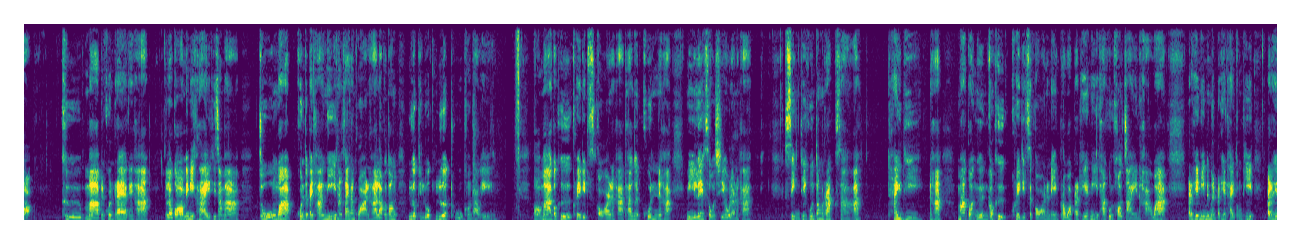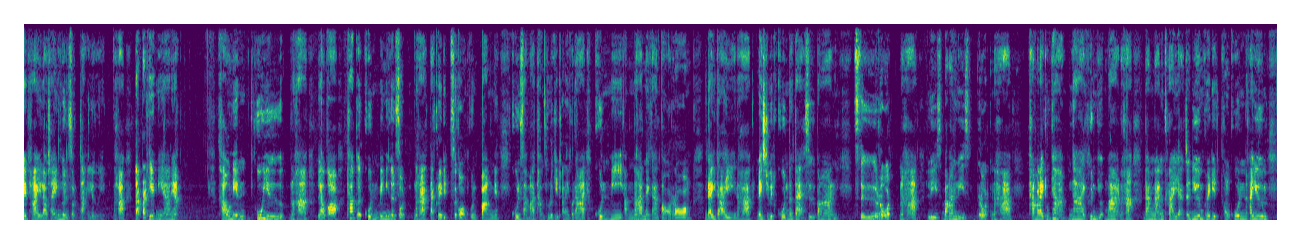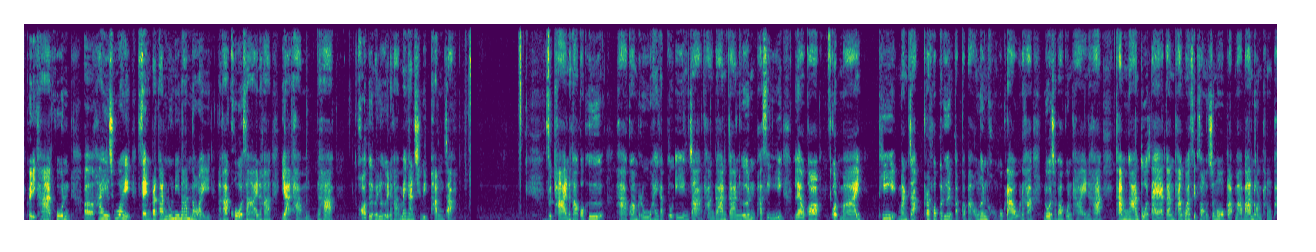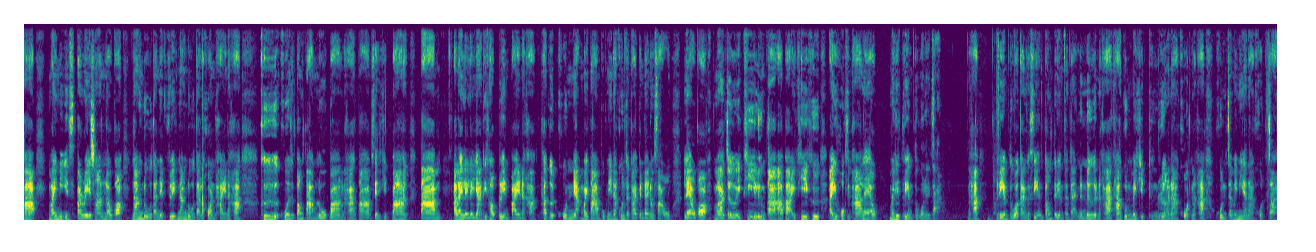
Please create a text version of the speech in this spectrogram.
คือมาเป็นคนแรกไงคะ แล้วก็ไม่มีใครที่จะมาจูงว่าควรจะไปทางนี้ทางซ้ายทางขวานะคะ เราก็ต้องเลือกผิดเลือกเลือกถูกของเราเอง ต่อมาก็คือเครดิตสกอร์นะคะ ถ้าเกิดคุณเนี่ยค่ะมีเลขโซเชียลแล้วนะคะ สิ่งที่คุณต้องรักษาให้ดีนะคะมากกว่าเงินก็คือเครดิตสกอร์นั่นเอง เพราะว่าประเทศนี้ถ้าคุณเข้าใจนะคะว่าประเทศนี้ไม่เหมือนประเทศไทยตรงที่ประเทศไทยเราใช้เงินสดจ่ายเลยนะคะ แต่ประเทศนี้เนี่ย เขาเน้นกู้ยืมนะคะ แล้วก็ถ้าเกิดคุณไม่มีเงินสดนะคะ แต่เครดิตสกอร์ของคุณปังเนี่ย คุณสามารถทำธุรกิจอะไรก็ได้ คุณมีอำนาจในการต่อรองใด ๆนะคะ ในชีวิตคุณตั้งแต่ซื้อบ้าน ซื้อรถนะคะลีสบ้านลีสรถนะคะทำอะไรทุกอย่างง่ายขึ้นเยอะมากนะคะ ดังนั้นใครอยากจะยืมเครดิตของคุณนะคะยืมเครดิตการ์ดคุณเอ่อให้ช่วยเซ็นประกันนู่นนี่นั่นหน่อยนะคะ โคไซน์นะคะ อย่าทำนะคะ ขอเตือนไว้เลยนะคะ ไม่งั้นชีวิตพังจ้ะ สุดท้ายนะคะก็คือหาความรู้ให้กับตัวเองจากทางด้านการเงินภาษี แล้วก็กฎหมาย ที่มันจะกระทบกระเทือนกับกระเป๋าเงินของพวกเรานะคะ โดยเฉพาะคนไทยนะคะทำงานตัวแตกกันทั้งวัน 12 ชั่วโมงกลับมาบ้านนอนพังภาพ ไม่มีอินสปิเรชันแล้วก็นั่งดูแต่ Netflix นั่งดูแต่ละครไทยนะคะ คือควรจะต้องตามโลกบ้างนะคะ ตามเศรษฐกิจบ้าง ตามอะไรหลาย ๆ อย่างที่เขาเปลี่ยนไปนะคะ ถ้าเกิดคุณเนี่ยไม่ตามพวกนี้นะคุณจะกลายเป็นไดโนเสาร์แล้วก็มาเจออีกทีลืมตาอ้าปากอีกทีคืออายุ 65 แล้วไม่ได้เตรียมตัวเลยจ้ะ นะคะ เตรียมตัวการเกษียณต้องเตรียมตั้งแต่เนิ่นๆนะคะ ถ้าคุณไม่คิดถึงเรื่องอนาคตนะคะ คุณจะไม่มีอนาคตจ้ะ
